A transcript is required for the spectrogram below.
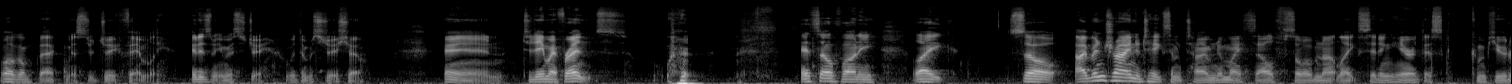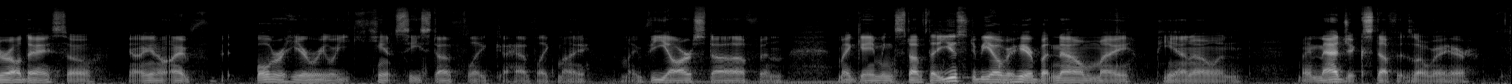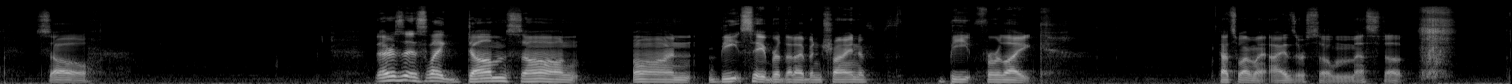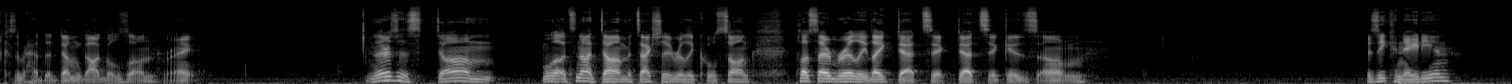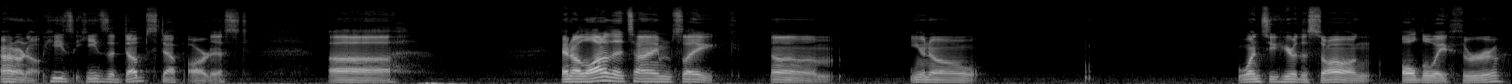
Welcome back, Mr. J family. It is me, Mr. J, with the Mr. J Show. And today, my friends, it's so funny. Like, so I've been trying to take some time to myself so I'm not like sitting here at this computer all day. So, you know, I've over here where you can't see stuff. Like, I have like my my VR stuff and my gaming stuff that used to be over here, but now my piano and my magic stuff is over here. So there's this like dumb song on Beat Saber that I've been trying to beat for like that's why my eyes are so messed up because I've had the dumb goggles on, right? There's this dumb well, it's not dumb. It's actually a really cool song. Plus, I really like Datsik. Datsik is um, is he Canadian? I don't know. He's he's a dubstep artist. Uh, and a lot of the times, like, um, you know, once you hear the song all the way through,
